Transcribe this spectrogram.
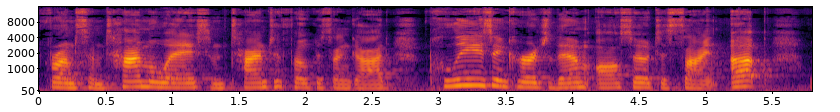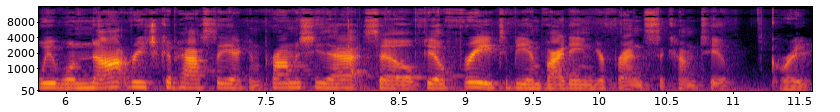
from some time away, some time to focus on God, please encourage them also to sign up. We will not reach capacity, I can promise you that. So feel free to be inviting your friends to come too. Great.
